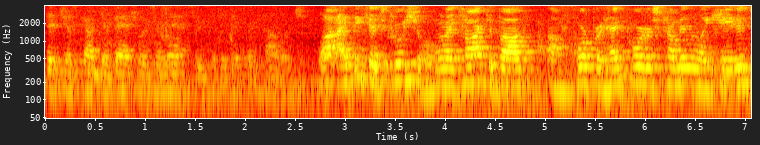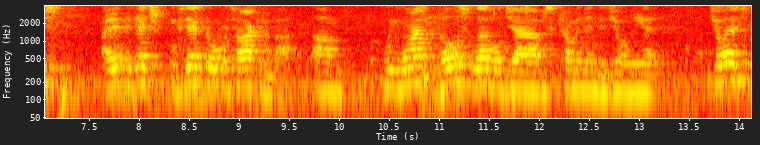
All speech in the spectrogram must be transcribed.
that just got their bachelor's or master's at a different college? well, I think that's crucial. When I talked about, um, corporate headquarters coming in like Cadence, I, that's exactly what we're talking about. Um, we want those level jobs coming into Joliet. Joliet's,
